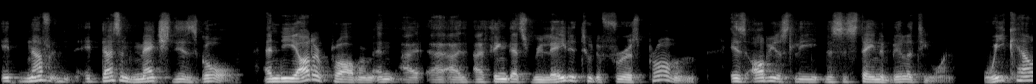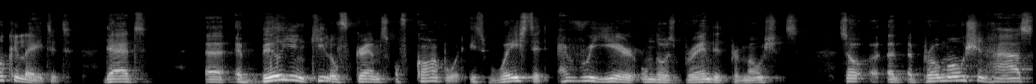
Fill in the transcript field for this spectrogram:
it never it doesn't match this goal. And the other problem, and I, I, I think that's related to the first problem, is obviously the sustainability one. We calculated that uh, a billion kilograms of cardboard is wasted every year on those branded promotions. So a, a, promotion has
